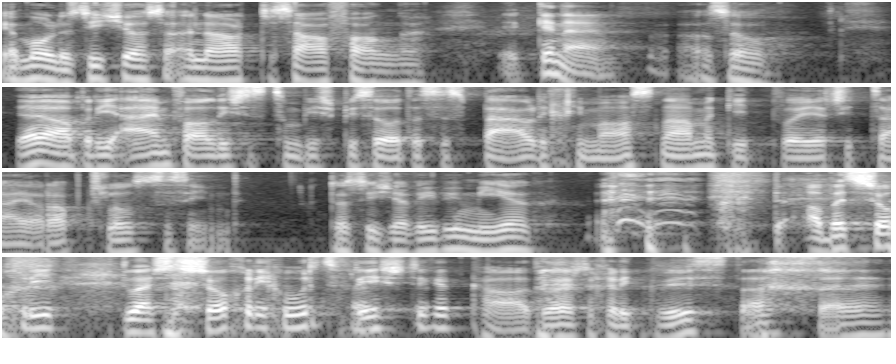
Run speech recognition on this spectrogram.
Ja, mal, es ist ja so eine Art des Anfangen. äh, genau. Also, Ja, ja, aber in einem Fall ist es zum Beispiel so, dass es bauliche Massnahmen gibt, die erst in zehn Jahren abgeschlossen sind. das ist ja wie bei mir. Aber es ist schon ein bisschen, du hast es schon ein bisschen kurzfristiger gehabt. Du hast ein bisschen gewusst, dass... Äh,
